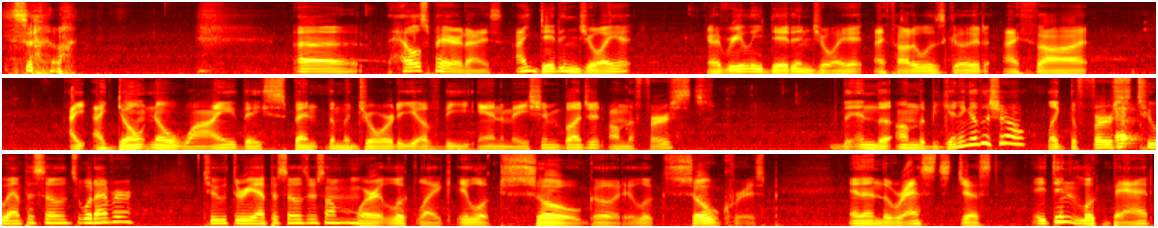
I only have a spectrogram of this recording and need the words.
so, uh, Hell's Paradise. I did enjoy it. I really did enjoy it. I thought it was good. I thought. I, I don't know why they spent the majority of the animation budget on the first the in the on the beginning of the show, like the first Uh. two episodes, whatever, two three episodes or something, where it looked like it looked so good, it looked so crisp, and then the rest just it didn't look bad.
